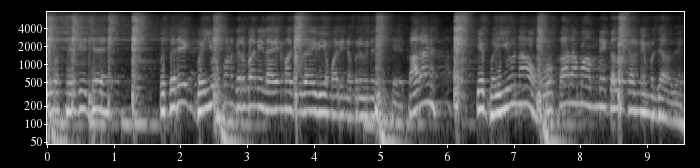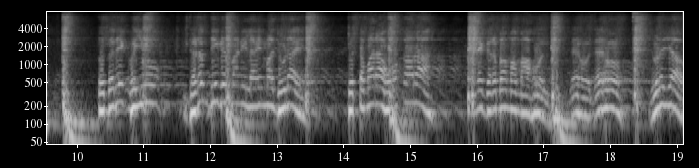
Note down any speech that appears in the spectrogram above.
શુભ થઈ ગઈ છે. તો દરેક ભાઈઓ પણ ગરબાની લાઈનમાં જોડાય એવી અમારી નમ્ર વિનંતી છે. કારણ કે ભાઈઓના હોકારામાં અમને કલાકારને મજા આવે. તો દરેક ભાઈઓ ઝડપથી ગરબાની લાઈનમાં જોડાય. તો તમારા હોકારા અને ગરબામાં માહોલ. જય હો જય હો. જોડાઈ જાઓ.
